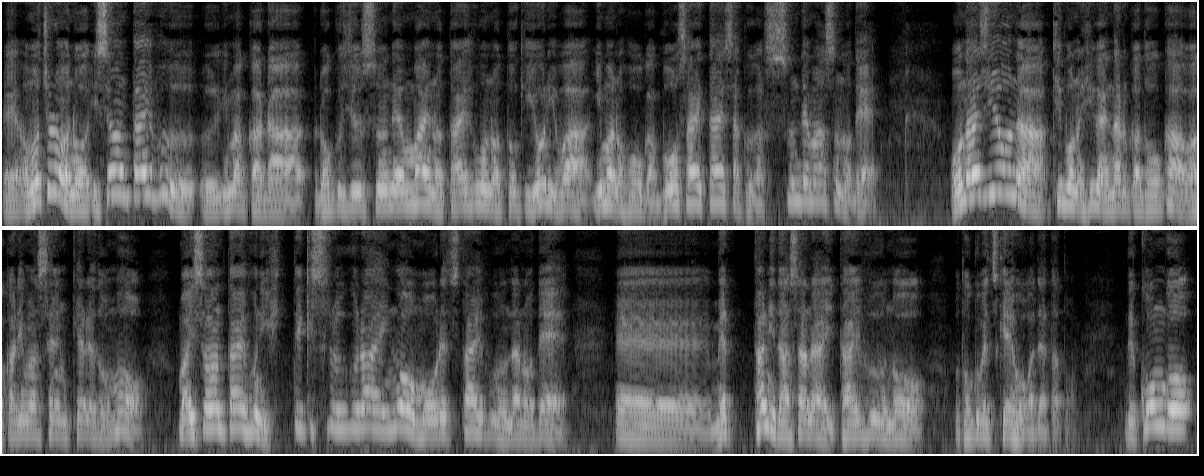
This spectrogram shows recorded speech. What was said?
えーもちろんあの伊勢湾台風今から60数年前の台風の時よりは今の方が防災対策が進んでますので同じような規模の被害になるかどうかは分かりませんけれども、まあ、伊勢湾台風に匹敵するぐらいの猛烈台風なので、えーめったに出さない台風の特別警報が出たと。で、今後、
